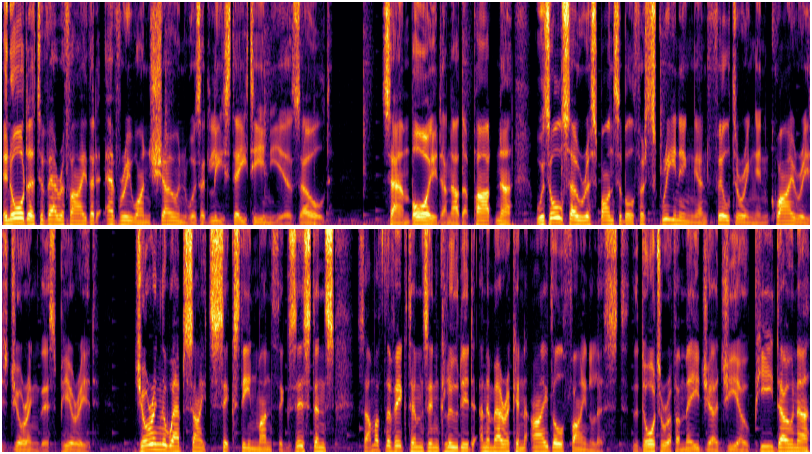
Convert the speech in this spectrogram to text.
in order to verify that everyone shown was at least 18 years old. Sam Boyd, another partner, was also responsible for screening and filtering inquiries during this period. During the website's 16 month existence, some of the victims included an American Idol finalist, the daughter of a major GOP donor,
